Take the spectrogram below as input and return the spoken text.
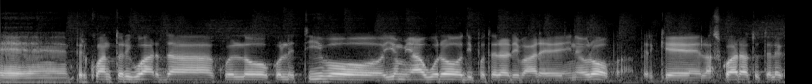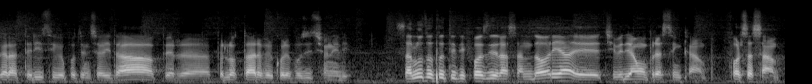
E per quanto riguarda quello collettivo io mi auguro di poter arrivare in Europa perché la squadra ha tutte le caratteristiche e potenzialità per, per lottare per quelle posizioni lì. Saluto tutti i tifosi della Sandoria e ci vediamo presto in campo. Forza Samp!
